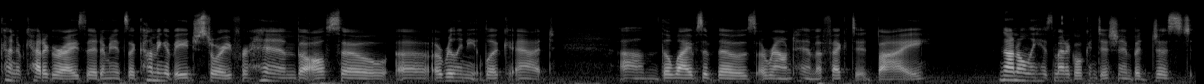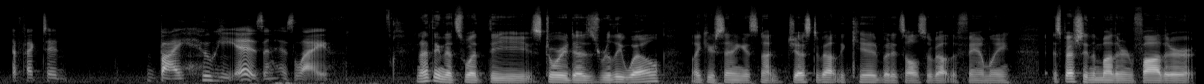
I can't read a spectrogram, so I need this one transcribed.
kind of categorize it. I mean, it's a coming of age story for him, but also a, a really neat look at um, the lives of those around him affected by not only his medical condition, but just affected by who he is in his life. And I think that's what the story does really well. Like you're saying, it's not just about the kid, but it's also about the family, especially the mother and father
